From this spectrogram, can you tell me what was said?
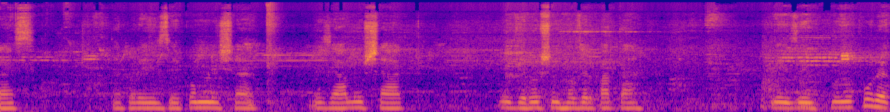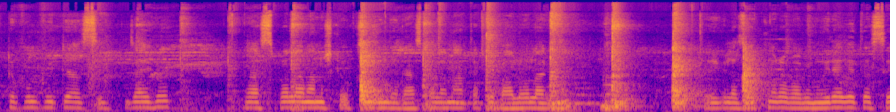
গাছ। তারপরে এই যে কমলি শাক, এই যে আলু শাক, এই যে রসুন হজের পাতা, এই যে উপরে একটা ফুল ফুটে আছে। যাই হোক, গাছপালা মানুষকে অক্সিজেন দেয়, গাছপালা না থাকলে ভালো লাগে না। তো এগুলো যত্নর অভাবে মইরা যেতেছে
